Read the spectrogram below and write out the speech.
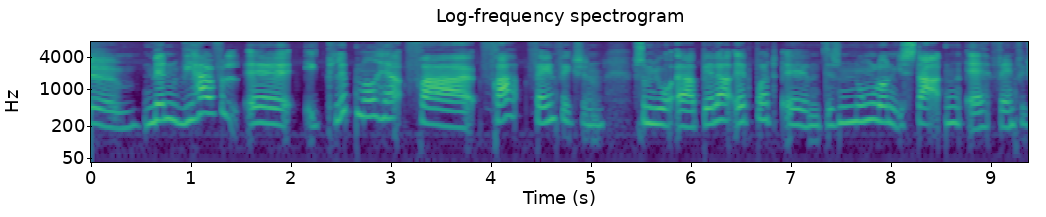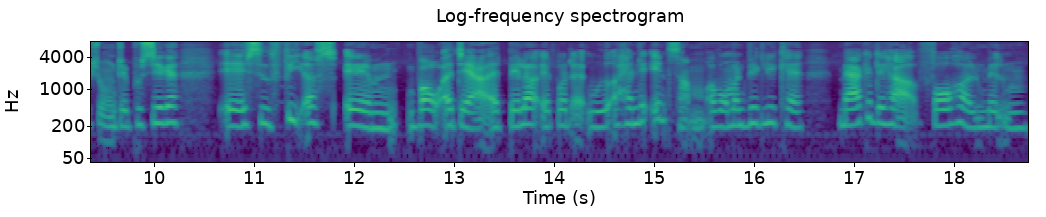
øhm. Men vi har i hvert fald øh, et klip med her fra, fra fanfiction, som jo er Bella og Edward. Øh, det er sådan nogenlunde i starten af fanfiktionen. Det er på cirka øh, side 80, øh, hvor at det er, at Bella og Edward er ude og handle ind sammen, og hvor man virkelig kan mærke det her forhold mellem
